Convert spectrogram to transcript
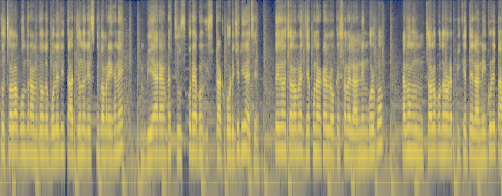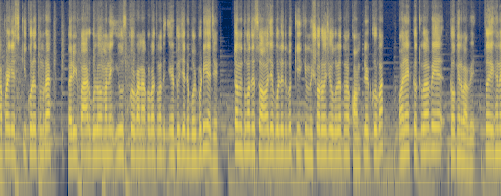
তো চলো বন্ধুরা, আমি তোমাদের বলে দিই, তার জন্য গেস কিন্তু আমরা এখানে বিয়ার র্যাঙ্কটা চুজ করে এবং স্টার্ট করেছি, ঠিক আছে? তো এখানে চলো আমরা যে কোনো একটা লোকেশনে ল্যান্ডিং করব এবং চলো বন্ধুরা আমরা পিকেতে ল্যান্ডিং করি। তারপরে গেস কী করে তোমরা রিপারগুলো মানে ইউজ করবা, না করবা তোমাদের এ টু জেড বলব, ঠিক আছে? তো আমি তোমাদের সহজে বলে দেবো কী কী মিশন রয়েছে, ওগুলো তোমরা কমপ্লিট করবা। অনেক টোকেন পাবে টোকেন পাবে। তো এখানে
